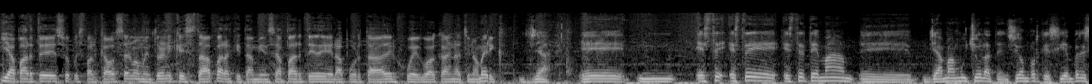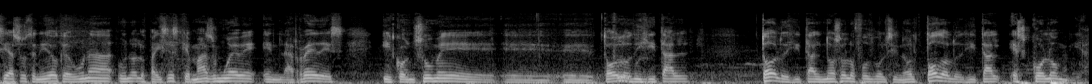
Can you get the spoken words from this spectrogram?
y aparte de eso, pues Falcao está en el momento en el que está para que también sea parte de la portada del juego acá en Latinoamérica. Ya. Eh, mm, este, este, este tema eh, llama mucho la atención porque siempre se ha sostenido que una, uno de los países que más mueve en las redes y consume eh, todo lo digital, todo lo digital, no solo fútbol, sino todo lo digital, es Colombia.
